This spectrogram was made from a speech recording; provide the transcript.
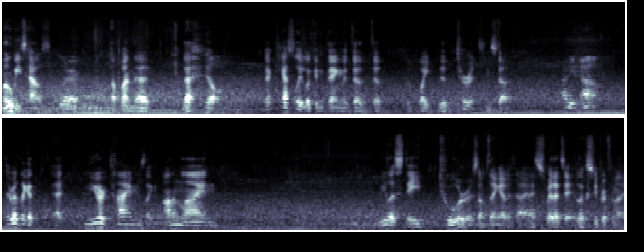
Moby's house. Where? Up on the the hill. That castle looking thing with the, the, the white the turrets and stuff. How do you know? There was like a, a New York Times like online real estate tour or something of it. I I swear that's it. It looks super familiar.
